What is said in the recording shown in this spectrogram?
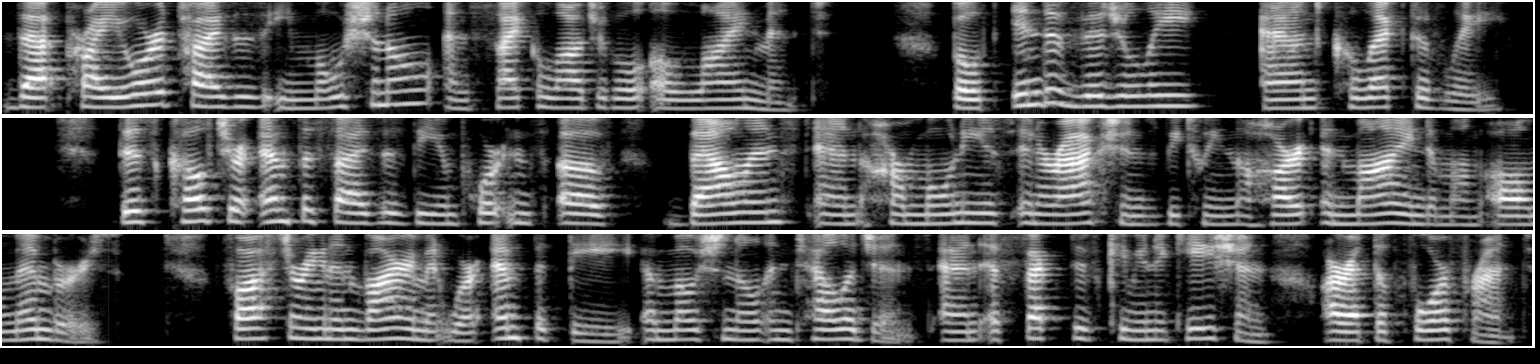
that prioritizes emotional and psychological alignment, both individually and collectively. This culture emphasizes the importance of balanced and harmonious interactions between the heart and mind among all members, fostering an environment where empathy, emotional intelligence, and effective communication are at the forefront.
